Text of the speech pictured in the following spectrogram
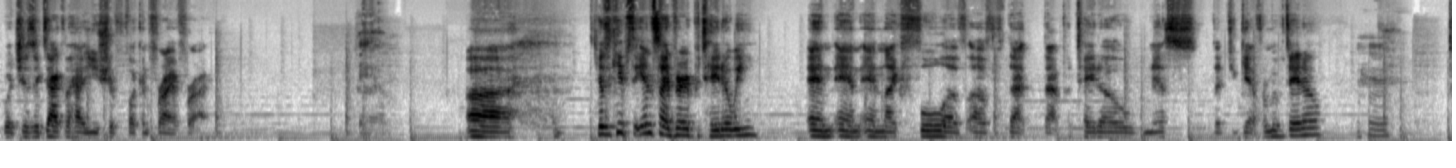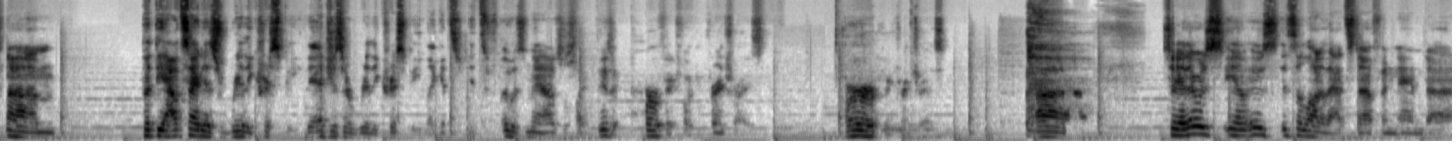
which is exactly how you should fucking fry a fry. Damn. Uh, because it keeps the inside very potatoy, and and and like full of of that that potato ness that you get from a potato. Mhm. Um, but the outside is really crispy. The edges are really crispy. Like it's it's it was man. I was just like, these are perfect fucking French fries. Perfect French fries. Uh, so yeah, there was you know it was it's a lot of that stuff and and uh,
